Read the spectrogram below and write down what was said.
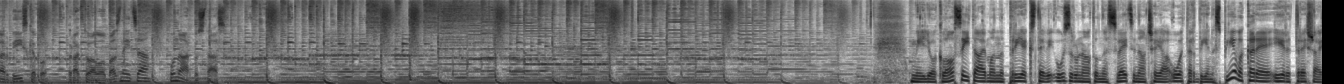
ar Bīskapu par aktuālo baznīcā un ārpus tās. Mīļo klausītāji, man prieks tevi uzrunāt un sveicināt šajā otrdienas pievakarē. Ir 3.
